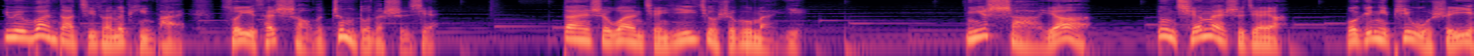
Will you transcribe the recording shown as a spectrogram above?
因为万大集团的品牌，所以才少了这么多的时间。但是万钱依旧是不满意。你傻呀？用钱买时间呀？我给你批五十亿，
